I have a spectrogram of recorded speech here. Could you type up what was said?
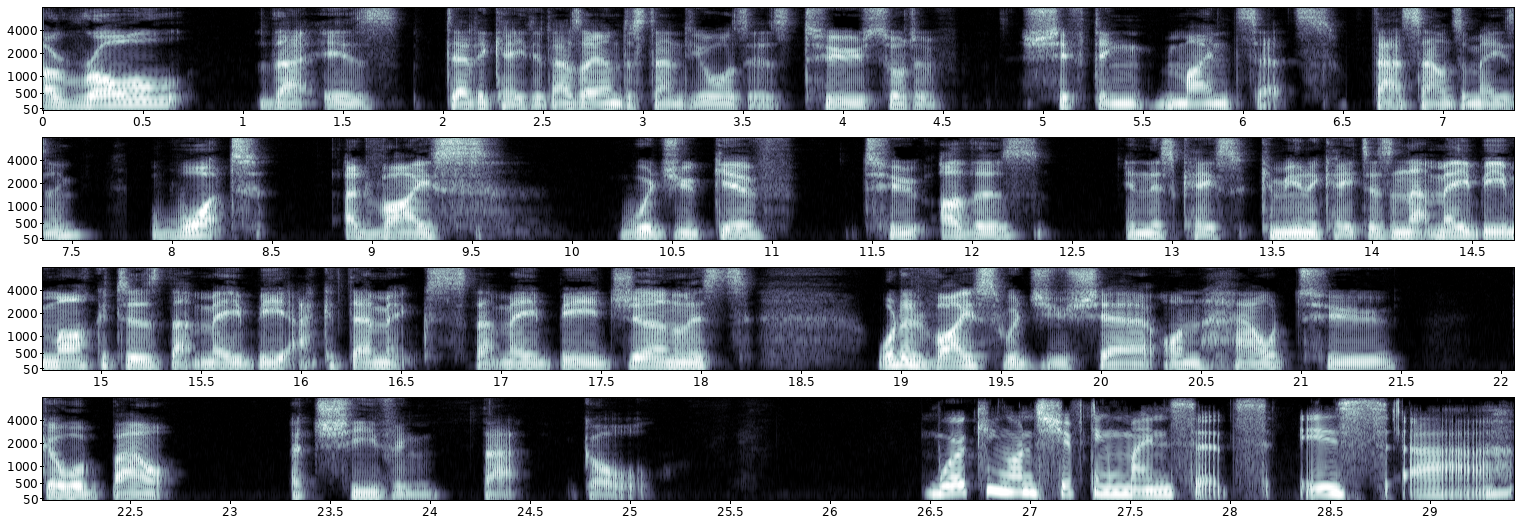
A role that is dedicated, as I understand yours is, to sort of shifting mindsets. That sounds amazing. What advice would you give to others, in this case, communicators, and that may be marketers, that may be academics, that may be journalists? What advice would you share on how to go about achieving that goal? Working on shifting mindsets is uh,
